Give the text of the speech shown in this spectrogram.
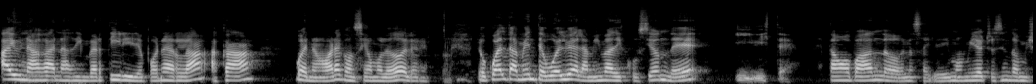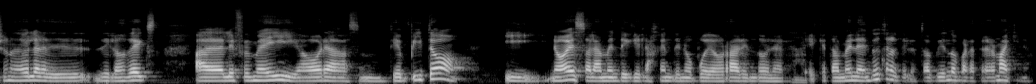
hay unas ganas de invertir y de ponerla acá. Bueno, ahora consigamos los dólares. Lo cual también te vuelve a la misma discusión de, y viste, estamos pagando, no sé, le dimos 1.800 millones de dólares de, de los DEX al FMI ahora hace un tiempito y no es solamente que la gente no puede ahorrar en dólares, mm. es que también la industria te lo está pidiendo para traer máquinas.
